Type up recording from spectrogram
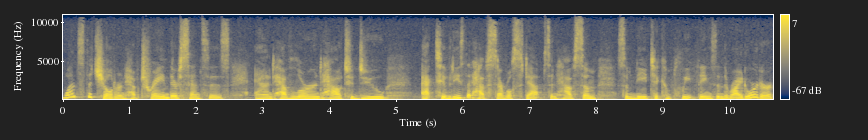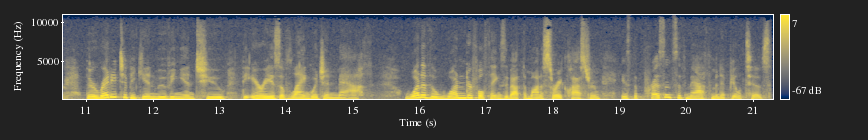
Once the children have trained their senses and have learned how to do activities that have several steps and have some, some need to complete things in the right order, they're ready to begin moving into the areas of language and math. One of the wonderful things about the Montessori classroom is the presence of math manipulatives.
